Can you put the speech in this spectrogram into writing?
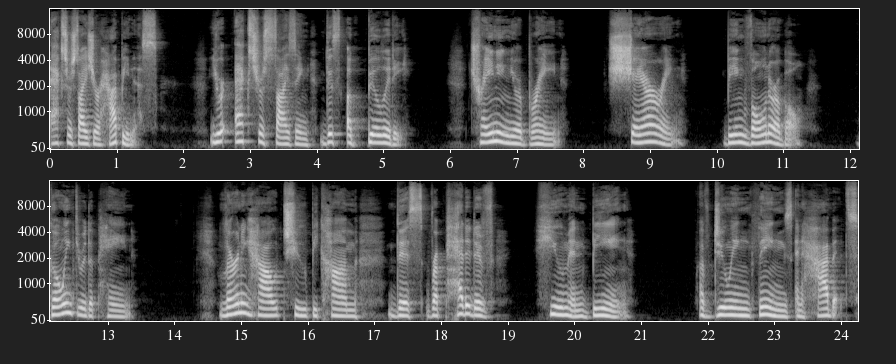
exercise your happiness. You're exercising this ability, training your brain, sharing, being vulnerable, going through the pain, learning how to become this repetitive human being of doing things and habits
